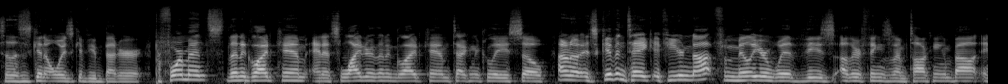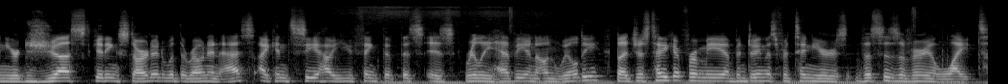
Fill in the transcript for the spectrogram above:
So this is gonna always give you better performance than a glide cam and it's lighter than a glide cam technically. So I don't know, it's give and take. If you're not familiar with these other things that I'm talking about and you're just getting started with the Ronin S, I can see how you think that this is really heavy and unwieldy, but just take it from me. I've been doing this for 10 years. This is a very light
